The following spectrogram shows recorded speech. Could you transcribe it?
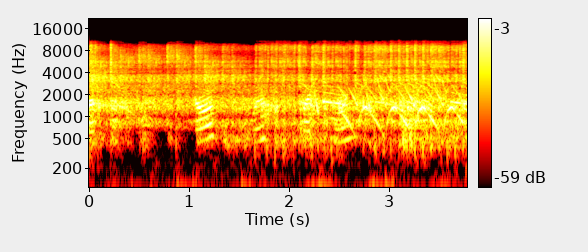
north, northwest, west, north.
